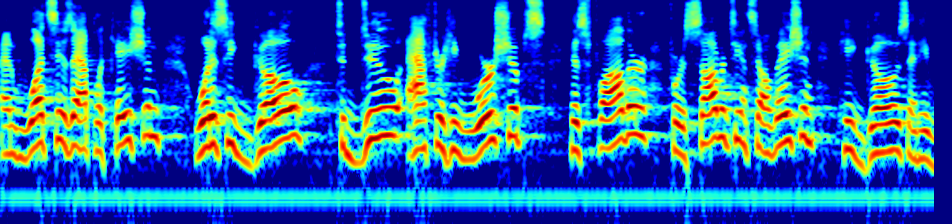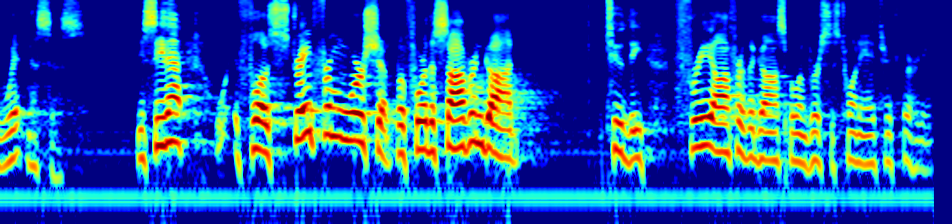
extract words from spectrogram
And what's his application? What does he go to do after he worships his Father for his sovereignty and salvation? He goes and he witnesses. You see that? It flows straight from worship before the sovereign God to the free offer of the gospel in verses 28 through 30.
